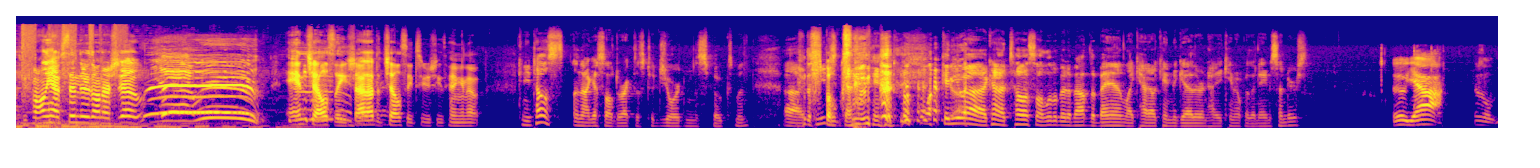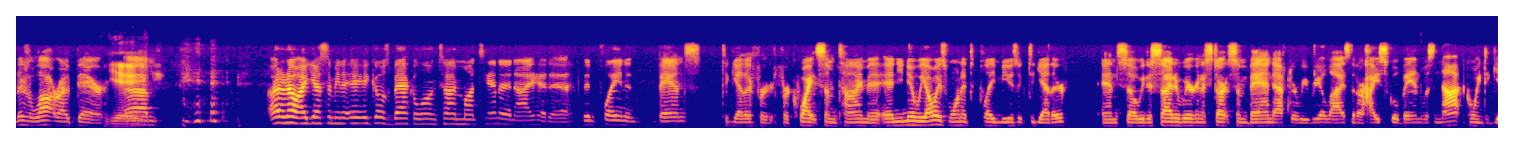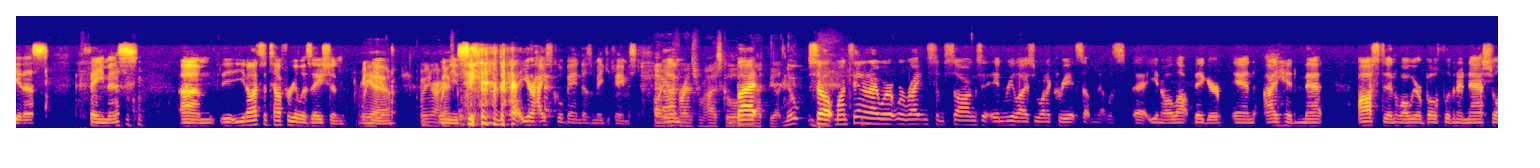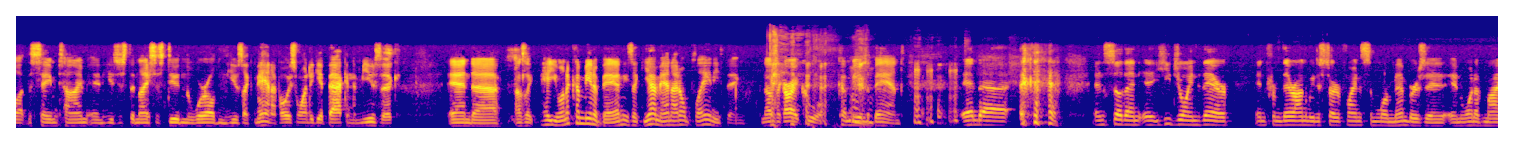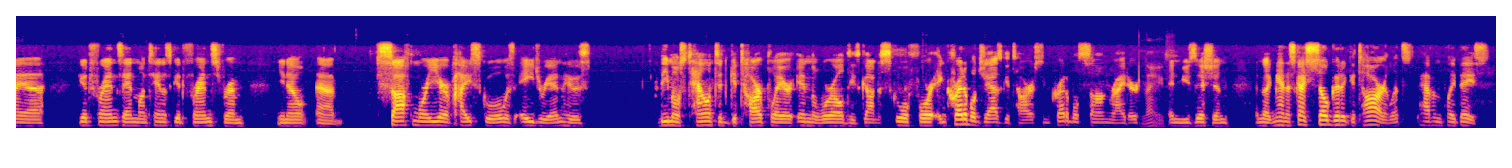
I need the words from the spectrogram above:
Briefs Podcast. We finally have Cinders on our show. Woo! And Chelsea. Shout out to Chelsea, too. She's hanging out. Can you tell us, and I guess I'll direct this to Jordan, the spokesman. Uh, The can you just spokesman. kinda- Oh my can you uh, kind of tell us a little bit about the band, like how it came together and how you came up with the name Cinders? Oh yeah, there's a there's a lot right there. Yay. Um, I don't know. I guess I mean it, it goes back a long time. Montana and I had uh, been playing in bands together for for quite some time, and, and you know we always wanted to play music together. And so we decided we were going to start some band after we realized that our high school band was not going to get us famous. um, you know, that's a tough realization when Yeah. you When, you're when you see that your high school band doesn't make you famous. All your Um, friends from high school. but- have to be like, nope. So Montana and I were, were writing some songs and realized we want to create something that was, uh, you know, a lot bigger. And I had met Austin while we were both living in Nashville at the same time, and he's just the nicest dude in the world. And he was like, "Man, I've always wanted to get back into music." And uh, I was like, "Hey, you want to come be in a band?" He's like, "Yeah, man, I don't play anything." And I was like, "All right, cool, come be in the band." And uh, and so then uh, he joined there, and from there on, we just started finding some more members. And, and one of my uh, good friends and Montana's good friends from, you know, uh, sophomore year of high school was Adrian, who's the most talented guitar player in the world. He's gone to school for it. Incredible jazz guitarist, incredible songwriter Nice. and musician. And like, man, this guy's so good at guitar. Let's have him play bass.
